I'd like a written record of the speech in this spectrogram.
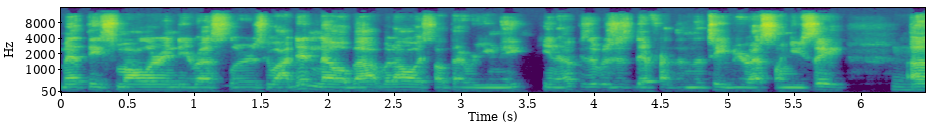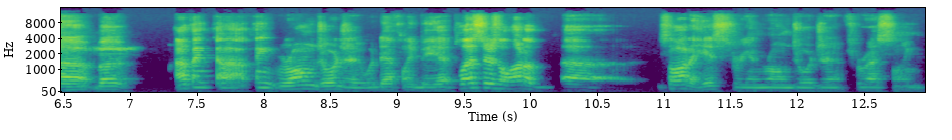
met these smaller indie wrestlers who I didn't know about, but I always thought they were unique, you know, because it was just different than the TV wrestling you see. Mhm. Uh, but I think I think Rome, Georgia would definitely be it. Plus, there's a lot of uh, there's a lot of history in Rome, Georgia for wrestling,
